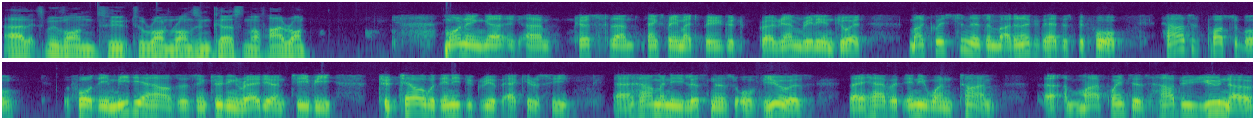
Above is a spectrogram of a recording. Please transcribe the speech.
uh, let's move on to, to Ron. Ron's in Kirstenhof. Hi, Ron. Morning, uh, um, Chris. Um, thanks very much. Very good program. Really enjoy it. My question is, um, I don't know if you've had this before. How is it possible for the media houses, including radio and TV, to tell with any degree of accuracy uh, how many listeners or viewers they have at any one time? Uh, my point is, how do you know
